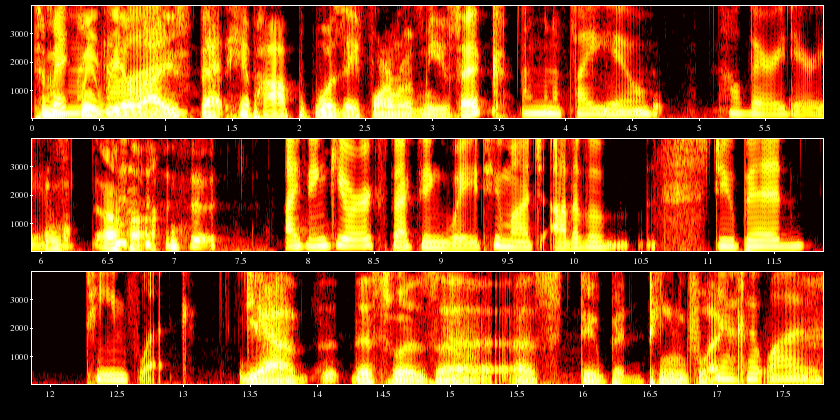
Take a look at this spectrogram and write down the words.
to make Oh me God. realize that hip hop was a form of music. I'm gonna fight you. How very dare you? Uh-huh. I think you're expecting way too much out of a stupid teen flick. yeah, th- this was a, a stupid teen flick. Yes, it was.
